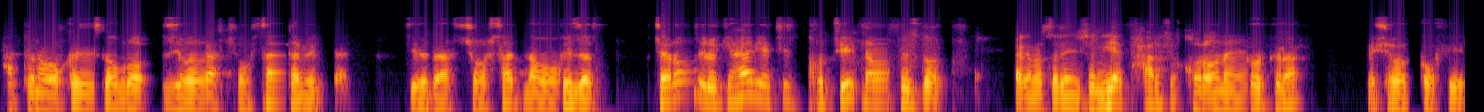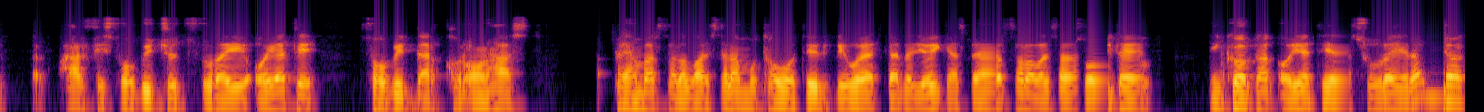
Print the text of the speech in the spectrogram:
حتی نواقض اسلام را زیاده از 400 تا میگن زیاده از 400 نواقض است. چرا؟ زیرا که هر یک چیز خود چی؟ نواقض داره. اگر مثلا انسان یک حرف قرآن انکار کنه میشه کافر حرف ثابت شد سوره آیت ثابت در قرآن هست. پیامبر صلی الله علیه و سلم متواتر روایت کرده یا اینکه از پیامبر صلی الله علیه و ثابت انکار کرد آیت سوره را میشه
